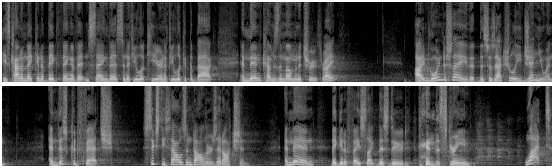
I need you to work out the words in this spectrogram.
he's kind of making a big thing of it and saying this. And if you look here and if you look at the back, and then comes the moment of truth, right? I'm going to say that this is actually genuine, and this could fetch $60,000 at auction. And then they get a face like this dude in the screen. What?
